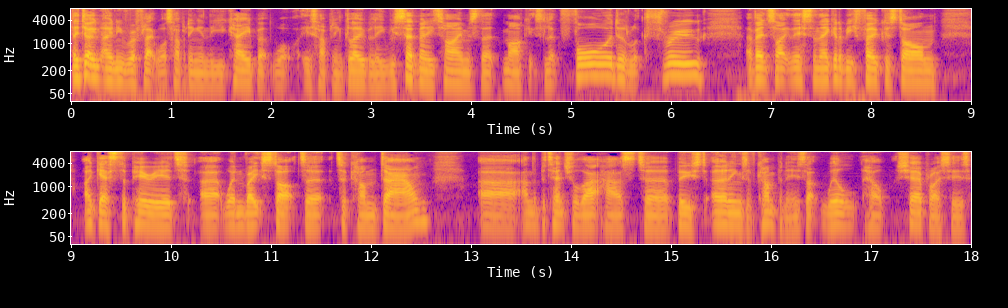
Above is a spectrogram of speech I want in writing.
they don't only reflect what's happening in the UK, but what is happening globally. We've said many times that markets look forward or look through events like this, and they're going to be focused on, I guess, the period uh, when rates start to to come down. Uh, and the potential that has to boost earnings of companies that will help share prices.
